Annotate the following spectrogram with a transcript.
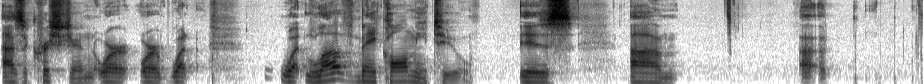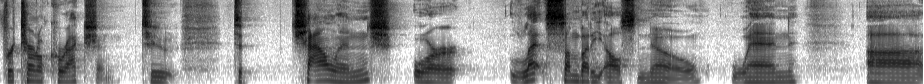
as a Christian, or or what what love may call me to, is um, fraternal correction to challenge or let somebody else know when uh,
